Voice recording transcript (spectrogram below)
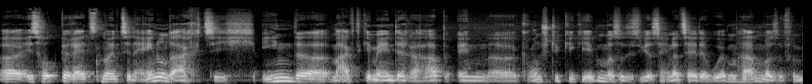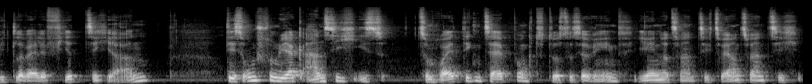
Äh, es hat bereits 1981 in der Marktgemeinde Raab ein Grundstück gegeben, also das wir seinerzeit erworben haben, also vor mittlerweile 40 Jahren. Das Umspannwerk an sich ist zum heutigen Zeitpunkt, du hast das erwähnt, Jänner 2022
